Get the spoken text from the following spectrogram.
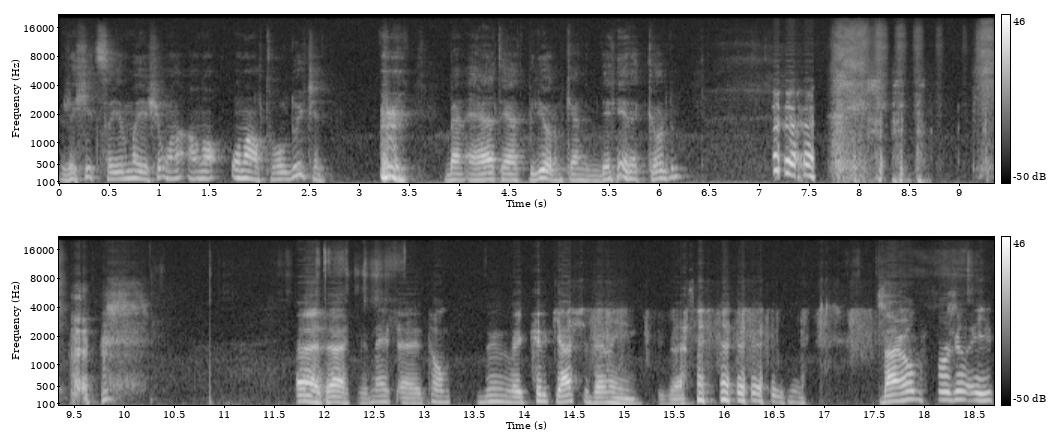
e, reşit sayılma yaşı ona, ona 16 olduğu için ben eyalet eyalet biliyorum kendimi deneyerek gördüm. Evet evet. Neyse Tom ve 40 yaş demeyin bize. Ben Roethlisberger'ın elit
